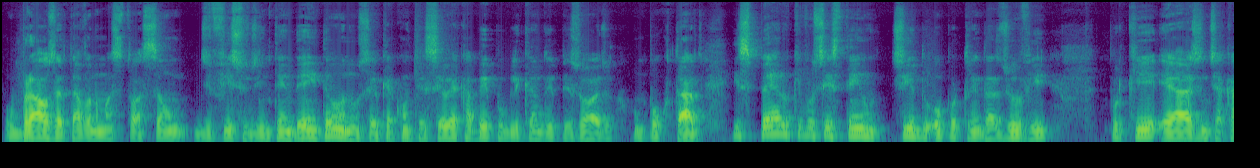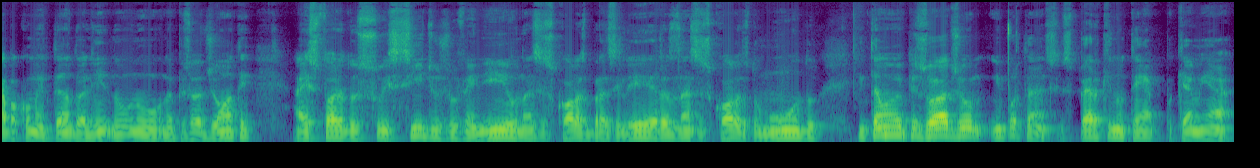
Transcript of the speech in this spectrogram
o browser estava numa situação difícil de entender, então eu não sei o que aconteceu e acabei publicando o episódio um pouco tarde. Espero que vocês tenham tido oportunidade de ouvir porque é, a gente acaba comentando ali no, no, no, episódio de ontem a história do suicídio juvenil nas escolas brasileiras, nas escolas do mundo. Então é um episódio importante. Espero que não tenha, que a minha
